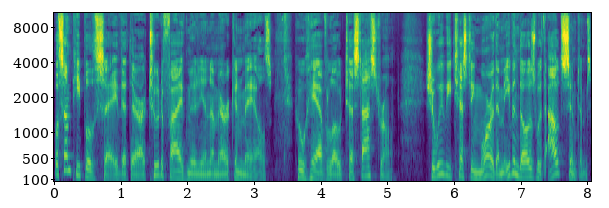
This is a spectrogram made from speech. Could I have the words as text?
Well, some people say that there are two to five million American males who have low testosterone. Should we be testing more of them, even those without symptoms,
